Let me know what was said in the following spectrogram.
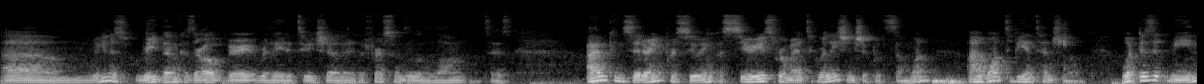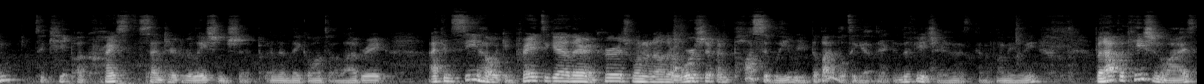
um, we can just read them because they're all very related to each other. The first one's a little long. It says, I'm considering pursuing a serious romantic relationship with someone. I want to be intentional. What does it mean to keep a Christ centered relationship? And then they go on to elaborate. I can see how we can pray together, encourage one another, worship, and possibly read the Bible together in the future. And it's kind of funny to me. But application wise,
